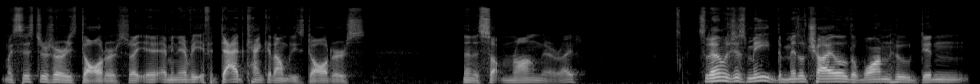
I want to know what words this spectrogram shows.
My sisters are his daughters, right? I mean, every if a dad can't get on with his daughters, then there's something wrong there, right? So then it was just me, the middle child, the one who didn't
